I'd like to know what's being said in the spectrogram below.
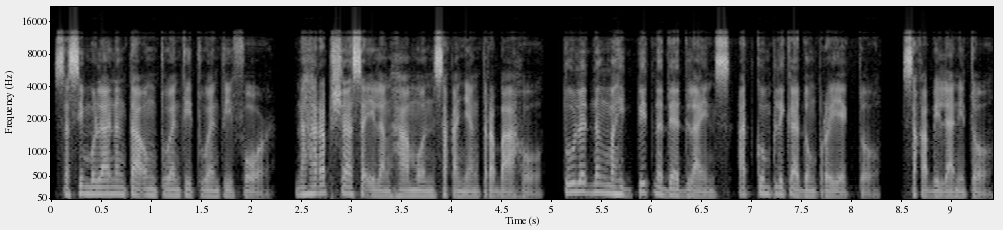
Sa simula ng taong 2024, naharap siya sa ilang hamon sa kanyang trabaho, tulad ng mahigpit na deadlines at komplikadong proyekto. Sa kabila nito,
